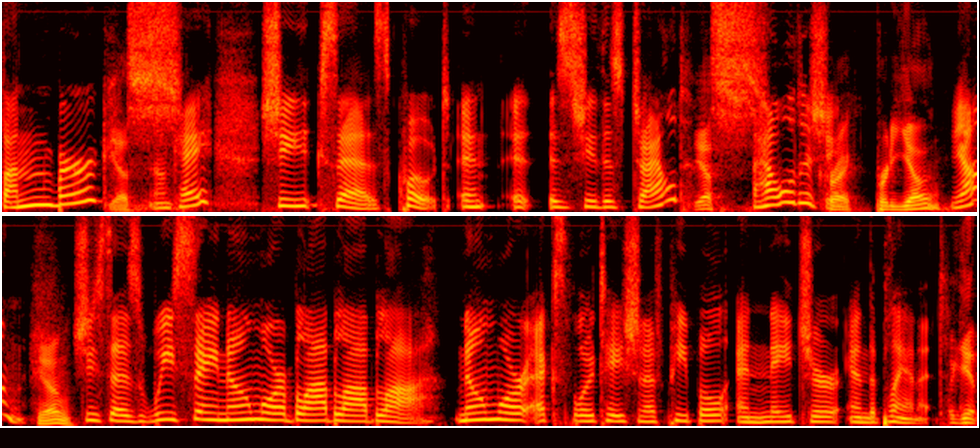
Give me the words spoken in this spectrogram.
Thunberg. Yes. Okay. She says, quote, and is she this child? Yes. How old is she? Correct. Pretty young. Young. Young. She says, We say no more blah, blah, blah. No more exploitation of people and nature and the planet. Again,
